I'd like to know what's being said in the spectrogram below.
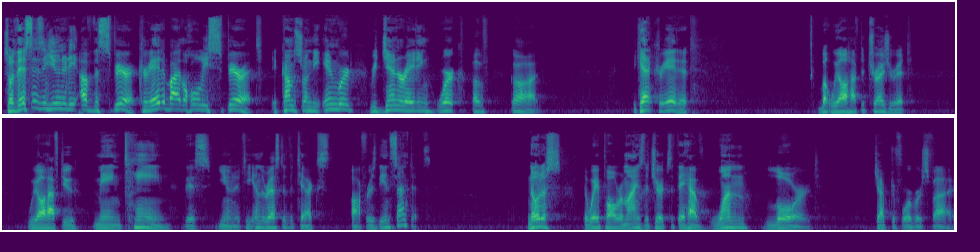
So this is a unity of the Spirit, created by the Holy Spirit. It comes from the inward regenerating work of God. You can't create it, but we all have to treasure it. We all have to maintain this unity, and the rest of the text offers the incentives. Notice the way Paul reminds the church that they have one Lord. Chapter 4, verse 5.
